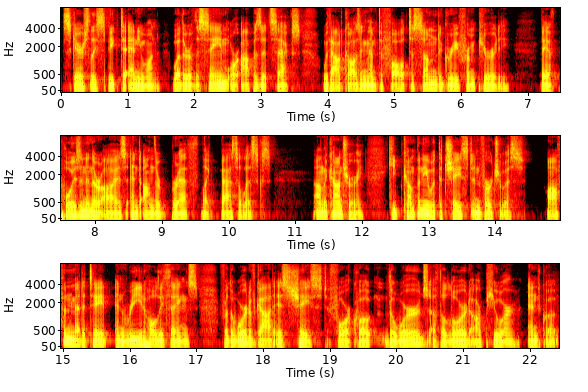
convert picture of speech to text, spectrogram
scarcely speak to anyone, whether of the same or opposite sex, without causing them to fall to some degree from purity. They have poison in their eyes and on their breath, like basilisks. On the contrary, keep company with the chaste and virtuous. Often meditate and read holy things, for the word of God is chaste, for, quote, the words of the Lord are pure, end quote.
